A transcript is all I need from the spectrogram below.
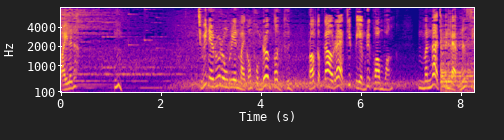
ไปแล้วนะ ชีวิตในรั้วโรงเรียนใหม่ของผมเริ่มต้นขึ้น พร้อมกับก้าวแรกที่เปี่ยมด้วยความหวัง มันน่าจะเป็นแบบนั้นสิ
